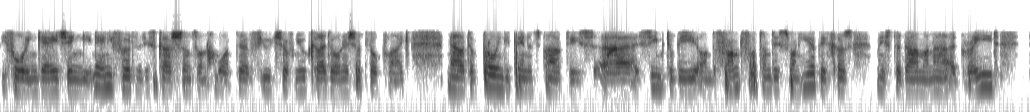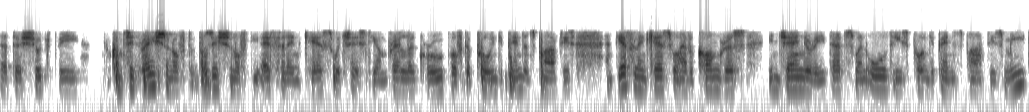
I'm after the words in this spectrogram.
before engaging in any further discussions on what the future of New Caledonia should look like. Now, the pro independence parties uh, seem to be on the front foot on this one here because Mr. Darmanin agreed that there should be consideration of the position of the FLNKS, which is the umbrella group of the pro-independence parties. And the FLNKS will have a congress in January. That's when all these pro-independence parties meet.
